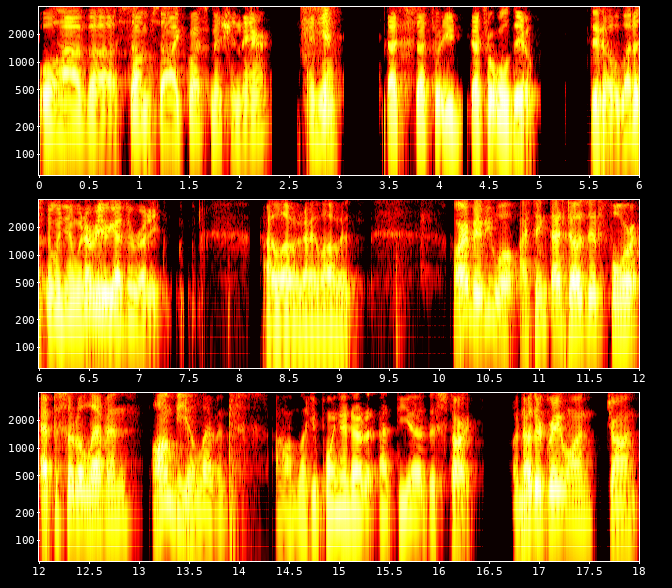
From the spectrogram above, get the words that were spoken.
We'll have uh, some side quest mission there, and yeah, that's that's what you. That's what we'll do. Dude. So let us know when you whenever you guys are ready. I love it. I love it. All right, baby. Well, I think that does it for episode 11 on the 11th. Um, like you pointed out at the uh, the start, another great one, John.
